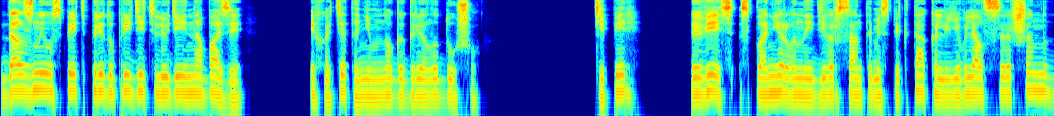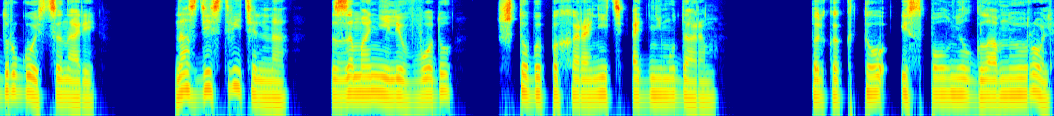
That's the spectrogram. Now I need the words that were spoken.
Должны успеть предупредить людей на базе, и хоть это немного грело душу. Теперь весь спланированный диверсантами спектакль являл совершенно другой сценарий. Нас действительно заманили в воду, чтобы похоронить одним ударом. Только кто исполнил главную роль?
